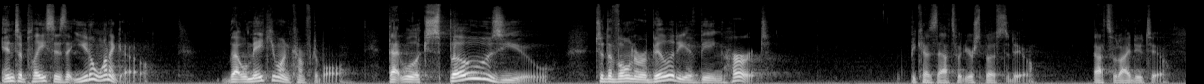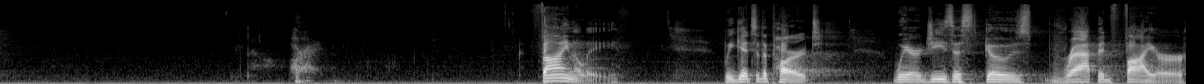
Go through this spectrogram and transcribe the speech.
into places that you don't want to go, that will make you uncomfortable, that will expose you to the vulnerability of being hurt, because that's what you're supposed to do. That's what I do too. All right. Finally, we get to the part where Jesus goes rapid fire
